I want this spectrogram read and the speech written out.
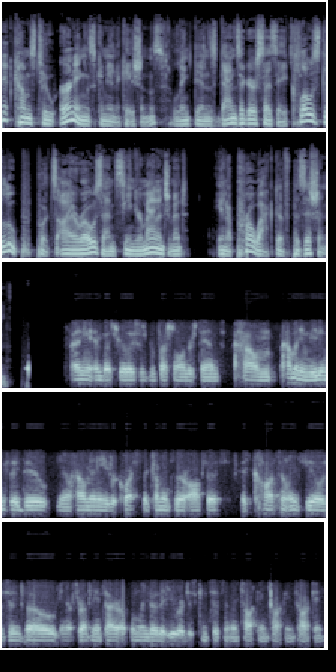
it comes to earnings communications, LinkedIn's Danziger says a closed loop puts IROs and senior management in a proactive position. Any investor relations professional understands how how many meetings they do, you know, how many requests that come into their office. It constantly feels as though, you know, throughout the entire open window that you are just consistently talking, talking, talking.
